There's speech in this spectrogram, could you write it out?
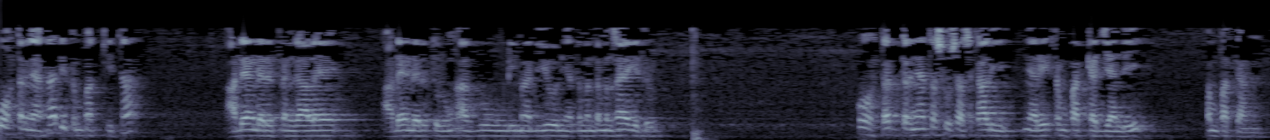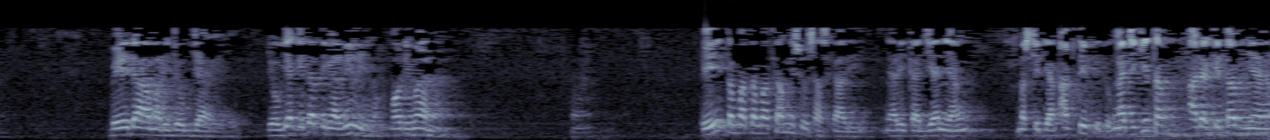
wah ternyata di tempat kita ada yang dari Trenggalek, ada yang dari Tulung Agung, di Madiun, ya teman-teman saya gitu. Oh, ternyata susah sekali nyari tempat kajian di tempat kami. Beda sama di Jogja gitu. Jogja kita tinggal milih lah, mau di mana. Nah, di tempat-tempat kami susah sekali nyari kajian yang masjid yang aktif itu. Ngaji kitab, ada kitabnya,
